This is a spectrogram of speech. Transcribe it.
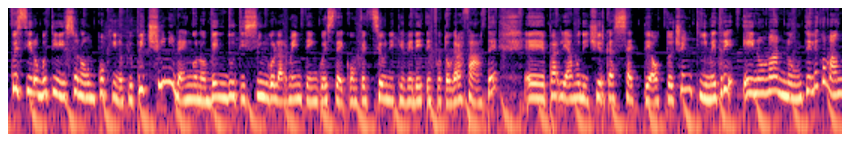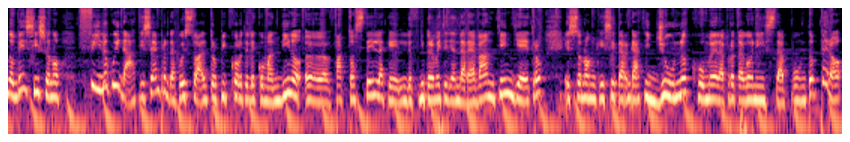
questi robottini sono un pochino più piccini, vengono venduti singolarmente in queste confezioni che vedete fotografate, eh, parliamo di circa 7-8 cm e non hanno un telecomando, bensì sono filo guidati sempre da questo altro piccolo telecomandino eh, fatto a stella che gli permette di andare avanti e indietro e sono anch'essi targati June come la protagonista appunto. Però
